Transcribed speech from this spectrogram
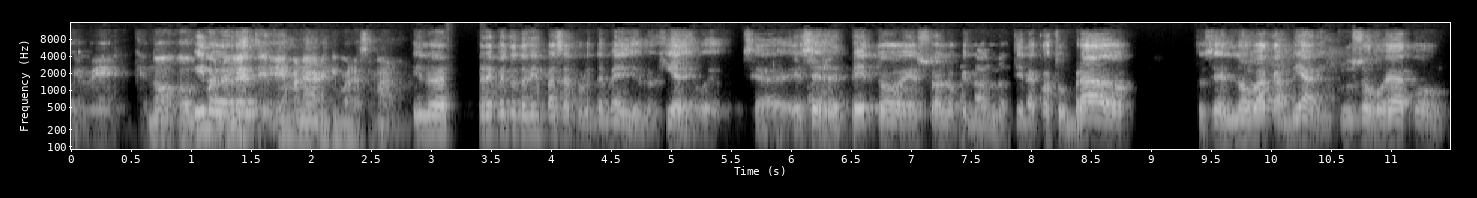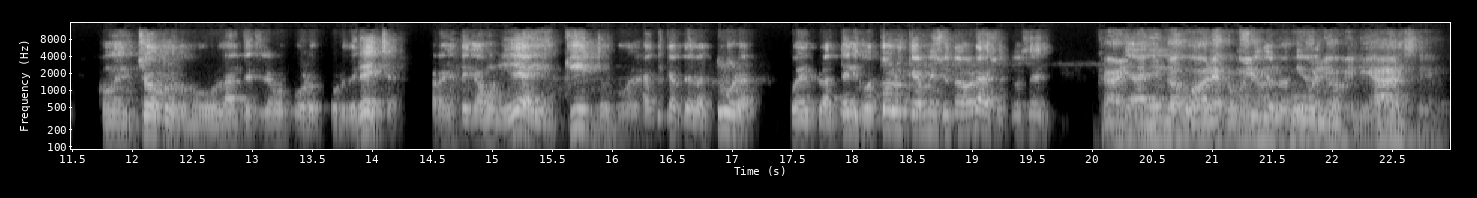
que, ve, que no, o, bueno, es manejar el equipo en la semana. Y lo de respeto también pasa por un tema de ideología de juego. O sea, ese respeto, eso es lo que nos, nos tiene acostumbrado. Entonces él no va a cambiar. Incluso juega con, con el Choclo como volante extremo por, por derecha, para que tengas una idea. Y en Quito, con el handicap de la altura, con el plantel y con todo lo que ha mencionado Horacio. Entonces, claro, y teniendo jugadores como Julio, Biliarse.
